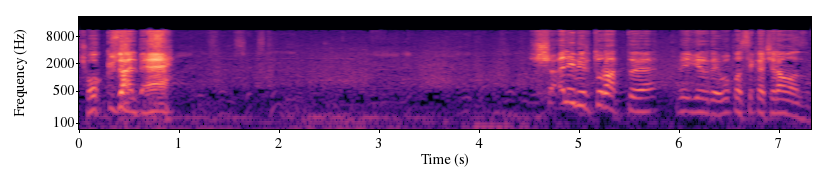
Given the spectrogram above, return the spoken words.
Çok güzel be. Şöyle bir tur attı ve girdi. Bu pası kaçıramazdım.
